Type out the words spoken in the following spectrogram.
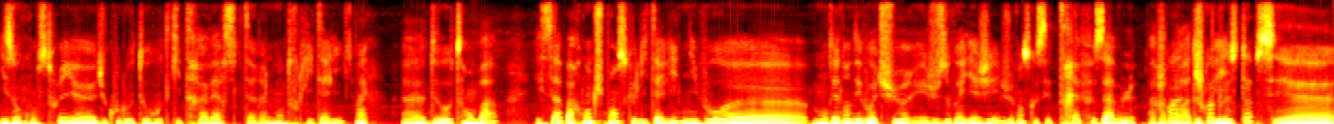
ils ont construit euh, du coup l'autoroute qui traverse littéralement toute l'Italie, Ouais. euh, de haut en bas. Et ça, par contre, je pense que l'Italie, niveau euh, monter dans des voitures et juste voyager, je pense que c'est très faisable par Je rapport crois, à je d'autres crois que pays. le stop c'est euh,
